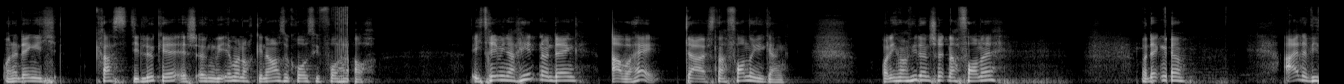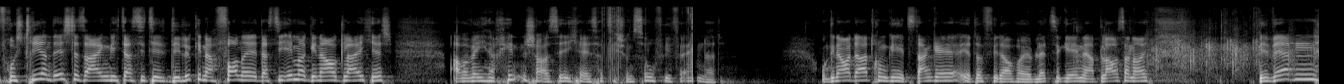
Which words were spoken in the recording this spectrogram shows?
Und dann denke ich, krass, die Lücke ist irgendwie immer noch genauso groß wie vorher auch. Ich drehe mich nach hinten und denke, aber hey, da ist nach vorne gegangen. Und ich mache wieder einen Schritt nach vorne und denke mir, Alter, wie frustrierend ist das eigentlich, dass die, die Lücke nach vorne, dass die immer genau gleich ist. Aber wenn ich nach hinten schaue, sehe ich, hey, es hat sich schon so viel verändert. Und genau darum geht's. Danke, ihr dürft wieder auf eure Plätze gehen. Applaus an euch. Wir werden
